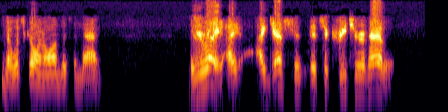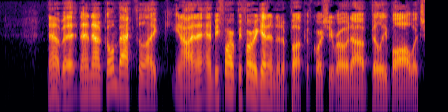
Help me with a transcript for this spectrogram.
you know, what's going on, this and that. But you're right. I I guess it, it's a creature of habit. No, but now- now going back to like you know, and, and before before we get into the book, of course, you wrote uh, Billy Ball, which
